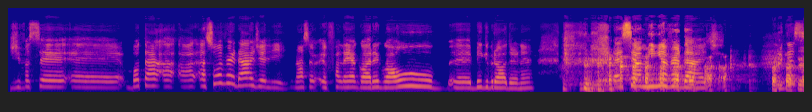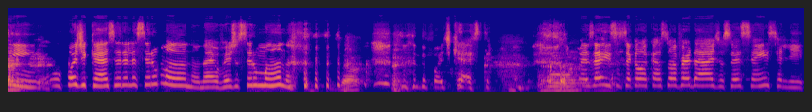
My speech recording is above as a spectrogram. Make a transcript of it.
de você é, botar a, a, a, sua verdade ali. Nossa, eu, eu falei agora igual o é, Big Brother, né? Essa é a minha verdade. Porque assim, o podcaster ele é ser humano, né? Eu vejo o ser humano do podcaster. Mas é isso, você colocar a sua verdade, a sua essência ali,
